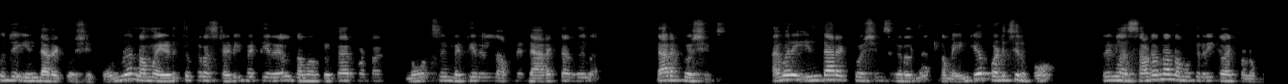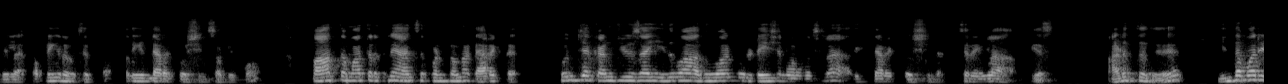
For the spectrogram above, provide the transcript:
கொஞ்சம் இன்டைரக்ட் கொஸ்டின் ஒண்ணு நம்ம எடுத்துக்கிற ஸ்டடி மெட்டீரியல் நம்ம ப்ரிப்பேர் பண்ண நோட்ஸ் மெட்டீரியல் அப்படியே டைரக்டா இருந்ததுன்னா டைரக்ட் கொஸ்டின்ஸ் அது மாதிரி இன்டைரக்ட் கொஸ்டின்ஸ்ங்கிறது நம்ம எங்கேயோ படிச்சிருப்போம். சரிங்களா? சடனா நமக்கு ரீகலெக்ட் பண்ண முடியல அப்படிங்கிற வச்சிருக்கோம் அது இன்டைரக்ட் கொஸ்டின்ஸ் அப்படிம்போம். பார்த்த மாத்திரத்திலே ஆன்சர் பண்ணிட்டோம்னா டைரக்ட் கொஞ்சம் கன்ஃபியூஸ் ஆகி இதுவா அதுவான்னு ஒரு டெசிஷன் வரச்சுல அது இன்டைரக்ட் கொஸ்டின் சரிங்களா? எஸ் அடுத்தது இந்த மாதிரி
